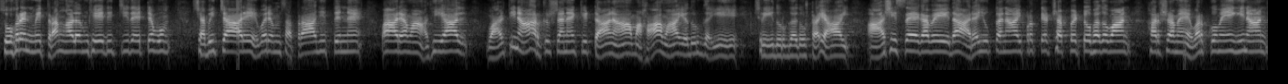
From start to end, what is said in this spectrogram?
സുഹൃൻ മിത്രങ്ങളും ഖേദിച്ചിതേറ്റവും ശപിച്ചാരേവരും സത്രാജിത്തിനെ പാരമാധിയാൽ വാഴ്ത്തിനാർ കൃഷ്ണനെ കിട്ടാനാ മഹാമായ ദുർഗയെ ശ്രീദുർഗതുഷ്ടയായി ആശിസേകവേദാരയുക്തനായി പ്രത്യക്ഷപ്പെട്ടു ഭഗവാൻ ഹർഷമേവർക്കുമേകിനാൻ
